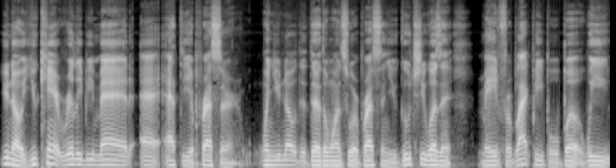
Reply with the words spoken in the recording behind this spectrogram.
you know you can't really be mad at, at the oppressor when you know that they're the ones who are oppressing you gucci wasn't made for black people but we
